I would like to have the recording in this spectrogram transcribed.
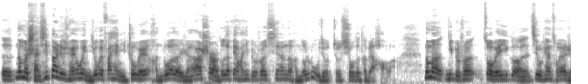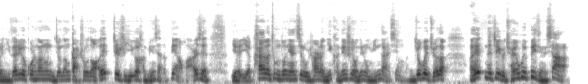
呃，那么陕西办这个全运会，你就会发现你周围很多的人啊、事儿都在变化。你比如说西安的很多路就就修的特别好了。那么你比如说作为一个纪录片从业者，你在这个过程当中，你就能感受到，哎，这是一个很明显的变化。而且也也拍了这么多年纪录片了，你肯定是有那种敏感性的，你就会觉得，哎，那这个全运会背景下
